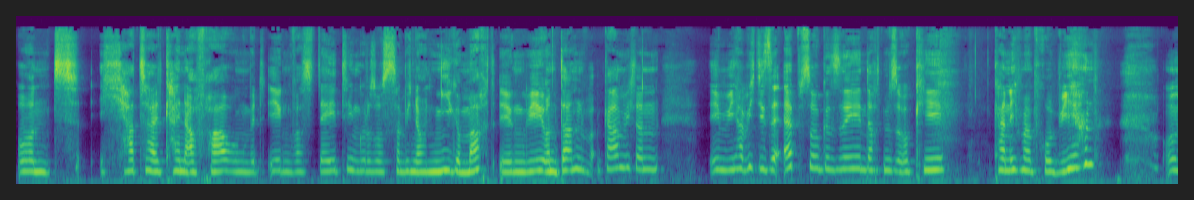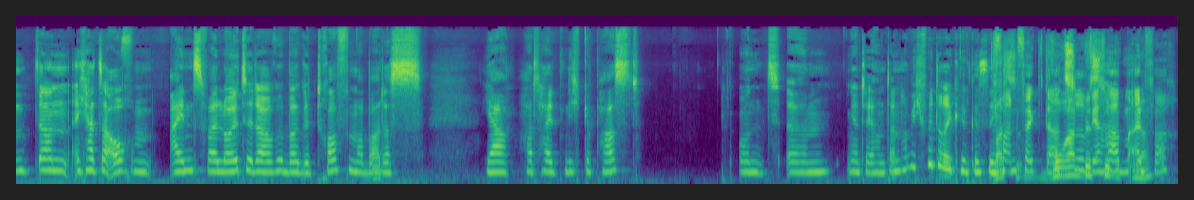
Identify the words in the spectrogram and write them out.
Und ich hatte halt keine Erfahrung mit irgendwas Dating oder so, das habe ich noch nie gemacht irgendwie. Und dann kam ich dann, irgendwie habe ich diese App so gesehen, dachte mir so, okay, kann ich mal probieren. Und dann, ich hatte auch ein, zwei Leute darüber getroffen, aber das, ja, hat halt nicht gepasst. Und, ähm, ja, der- und dann habe ich Friederike gesehen. Was- Fun Fact woran dazu, bist wir du- haben ja? einfach,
